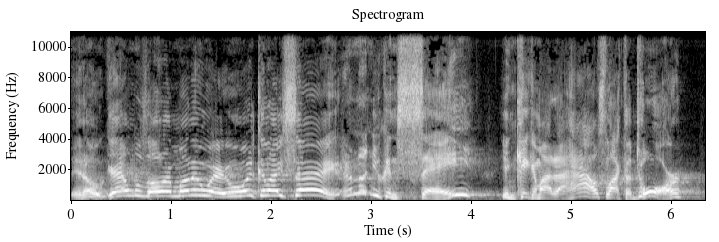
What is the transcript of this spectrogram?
you know, gambles all our money away. Well, what can I say? There's nothing you can say. You can kick him out of the house, lock the door.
